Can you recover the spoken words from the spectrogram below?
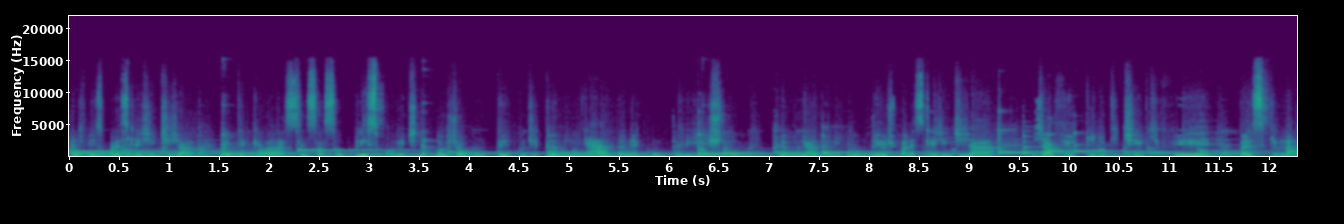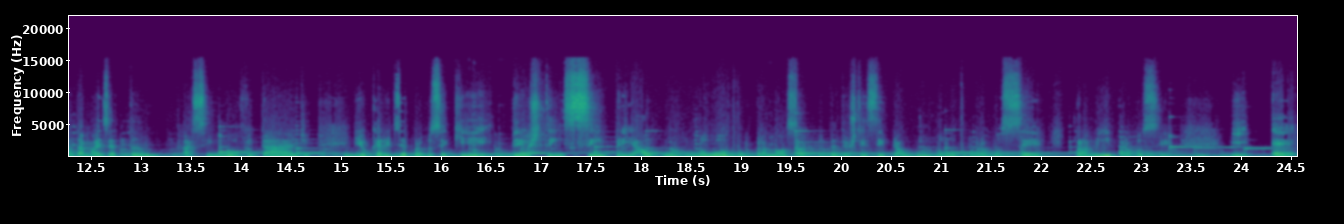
Às vezes parece que a gente já, já tem aquela sensação, principalmente depois de algum tempo de caminhada, né, com Cristo, caminhada ali com Deus, parece que a gente já já viu tudo que tinha que ver, parece que nada mais é tão assim novidade. E eu quero dizer para você que Deus tem sempre algo novo para nossa vida. Deus tem sempre algo novo para você, para mim para você. E é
